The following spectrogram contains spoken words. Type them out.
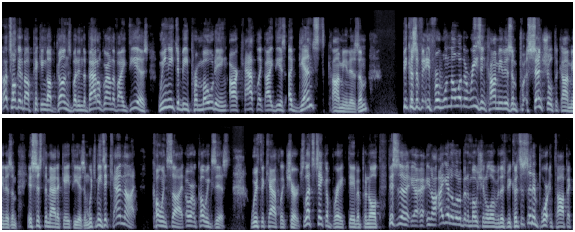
I'm not talking about picking up guns, but in the battleground of ideas, we need to be promoting our Catholic ideas against communism. Because if, if for no other reason, communism, essential to communism, is systematic atheism, which means it cannot coincide or coexist with the Catholic Church. Let's take a break, David Pinault. This is a, you know, I get a little bit emotional over this because this is an important topic.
